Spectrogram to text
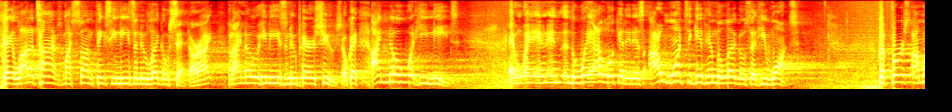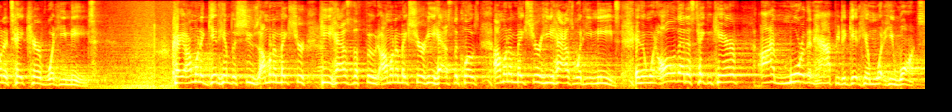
Okay, a lot of times my son thinks he needs a new Lego set, all right? But I know he needs a new pair of shoes, okay? I know what he needs. And, and, and the way I look at it is, I want to give him the Legos that he wants. But first, I'm going to take care of what he needs. Okay, I'm going to get him the shoes. I'm going to make sure he has the food. I'm going to make sure he has the clothes. I'm going to make sure he has what he needs. And then when all of that is taken care of, I'm more than happy to get him what he wants.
